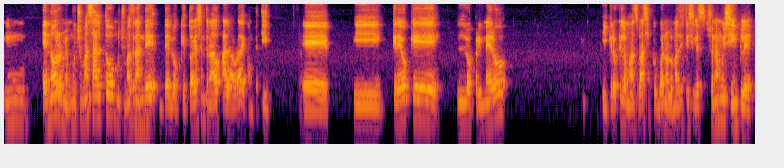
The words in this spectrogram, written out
un, enorme, mucho más alto, mucho más grande de lo que tú habías entrenado a la hora de competir. Eh, y creo que lo primero, y creo que lo más básico, bueno, lo más difícil es, suena muy simple,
